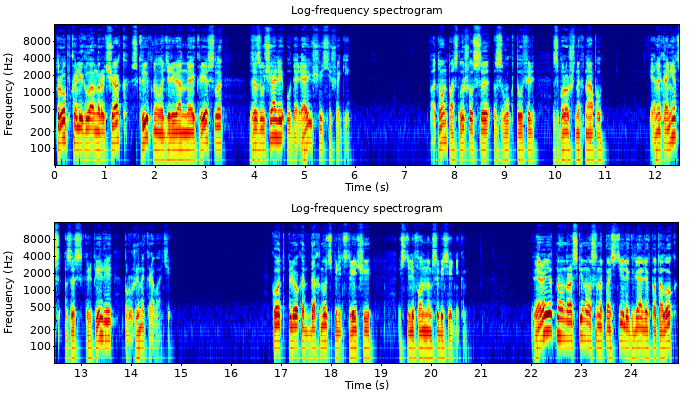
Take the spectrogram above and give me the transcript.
Трубка легла на рычаг, скрипнуло деревянное кресло, зазвучали удаляющиеся шаги. Потом послышался звук туфель, сброшенных на пол, и, наконец, заскрипели пружины кровати. Кот лег отдохнуть перед встречей с телефонным собеседником. Вероятно, он раскинулся на постели, глядя в потолок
